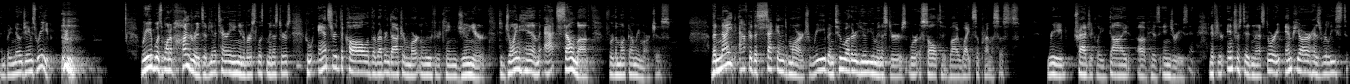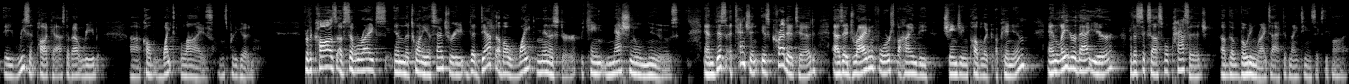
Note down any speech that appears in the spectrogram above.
Anybody know James Reeb? Reeb was one of hundreds of Unitarian Universalist ministers who answered the call of the Reverend Dr. Martin Luther King Jr. to join him at Selma for the Montgomery marches. The night after the second march, Reeb and two other UU ministers were assaulted by white supremacists. Reeb tragically died of his injuries. And if you're interested in that story, NPR has released a recent podcast about Reeb uh, called White Lies. It's pretty good. For the cause of civil rights in the 20th century, the death of a white minister became national news. And this attention is credited as a driving force behind the changing public opinion, and later that year for the successful passage of the Voting Rights Act of 1965.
